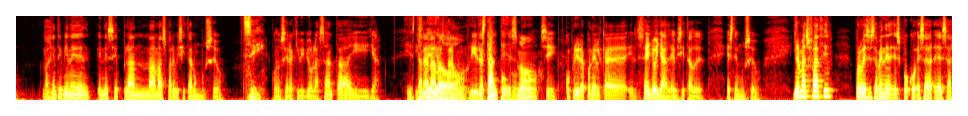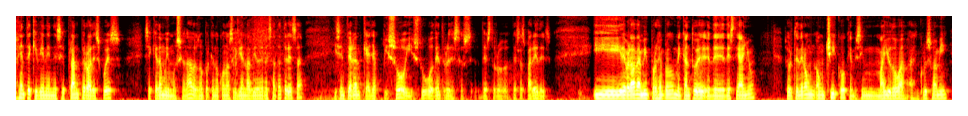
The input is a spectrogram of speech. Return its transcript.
la gente viene en ese plan nada más para visitar un museo. Sí. Conocer aquí vivió la santa y ya. Y está medio nada más para cumplir distantes, ¿no? Sí, cumplir a poner el, el sello ya he visitado este museo. Y el más fácil por veces también es poco esa, esa gente que viene en ese plan, pero después se quedan muy emocionados, ¿no? Porque no conocen bien la vida de la Santa Teresa y se enteran que ella pisó y estuvo dentro de esas, de, de esas paredes. Y de verdad a mí, por ejemplo, me encantó de, de, este año sobre tener a un, chico que me, me ayudó, a, incluso a mí,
